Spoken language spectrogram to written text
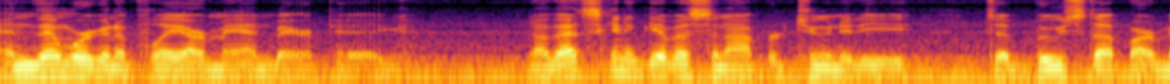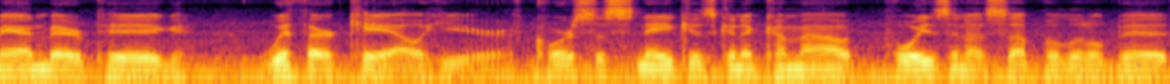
And then we're going to play our Manbear Pig. Now that's going to give us an opportunity to boost up our Manbear Pig with our Kale here. Of course the snake is going to come out, poison us up a little bit.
